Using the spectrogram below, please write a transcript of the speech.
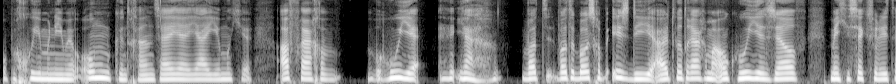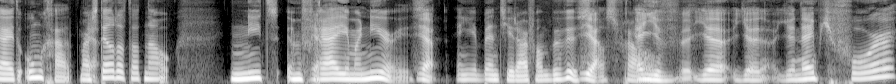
op een goede manier mee om kunt gaan. Zei je, ja, je moet je afvragen hoe je, ja, wat, wat de boodschap is die je uit wil dragen, maar ook hoe je zelf met je seksualiteit omgaat. Maar Ja. stel dat dat nou niet een vrije manier is. Ja. En je bent je daarvan bewust Ja. als vrouw. En je, je, je, je neemt je voor.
